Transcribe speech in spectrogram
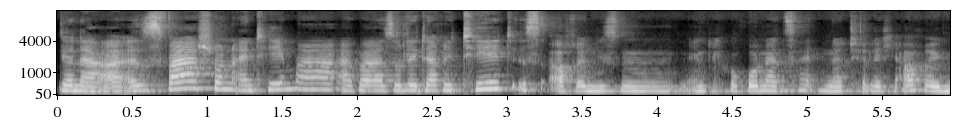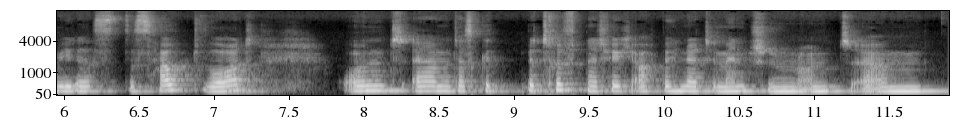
genau, also es war schon ein Thema, aber Solidarität ist auch in diesen in Corona-Zeiten natürlich auch irgendwie das, das Hauptwort. Und ähm, das betrifft natürlich auch behinderte Menschen. Und ähm,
